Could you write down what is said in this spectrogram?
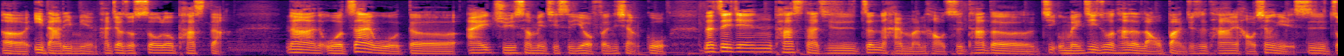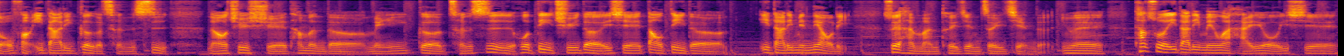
呃意大利面，它叫做 Solo Pasta。那我在我的 IG 上面其实也有分享过。那这间 pasta 其实真的还蛮好吃。它的记我没记错，它的老板就是他，好像也是走访意大利各个城市，然后去学他们的每一个城市或地区的一些道地的意大利面料理，所以还蛮推荐这一间的。因为它除了意大利面外，还有一些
